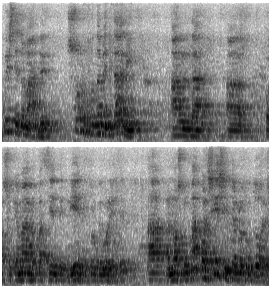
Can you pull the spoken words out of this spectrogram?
queste domande sono fondamentali al, a, posso chiamarlo paziente, cliente, quello che volete, a, al nostro, ma qualsiasi interlocutore.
